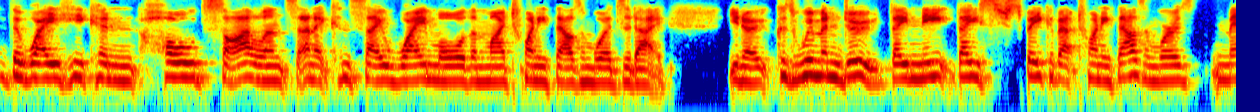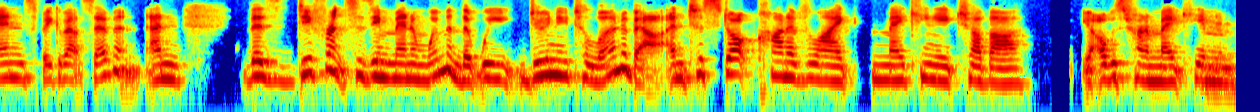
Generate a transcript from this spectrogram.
the way he can hold silence and it can say way more than my 20,000 words a day you know, because women do, they need, they speak about 20,000, whereas men speak about seven. And there's differences in men and women that we do need to learn about and to stop kind of like making each other. Yeah, I was trying to make him Yeah.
